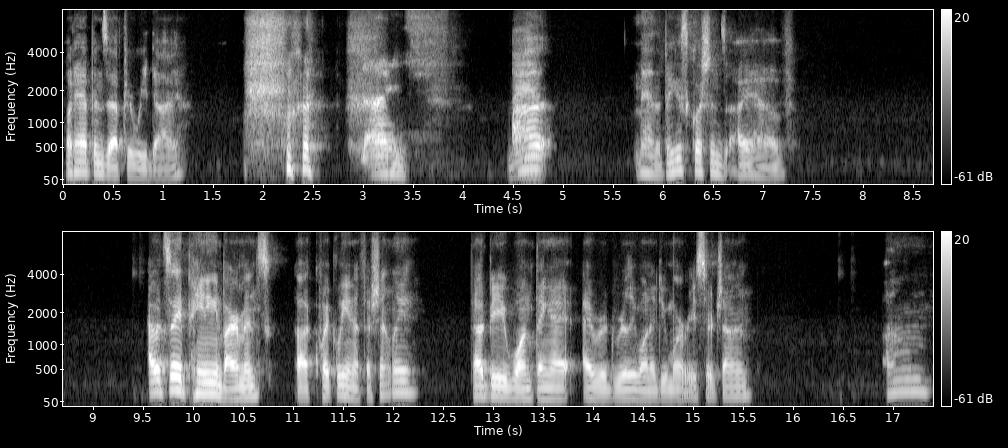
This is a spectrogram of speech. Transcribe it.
What happens after we die? nice. Man. Uh, man, the biggest questions I have I would say painting environments uh, quickly and efficiently. That would be one thing I, I would really want to do more research on. Um,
